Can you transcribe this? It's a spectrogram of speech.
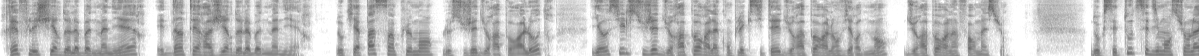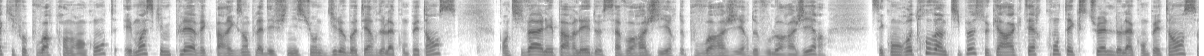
réfléchir de la bonne manière et d'interagir de la bonne manière. Donc il n'y a pas simplement le sujet du rapport à l'autre, il y a aussi le sujet du rapport à la complexité, du rapport à l'environnement, du rapport à l'information. Donc c'est toutes ces dimensions-là qu'il faut pouvoir prendre en compte. Et moi, ce qui me plaît avec, par exemple, la définition de Guy de la compétence, quand il va aller parler de savoir agir, de pouvoir agir, de vouloir agir, c'est qu'on retrouve un petit peu ce caractère contextuel de la compétence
